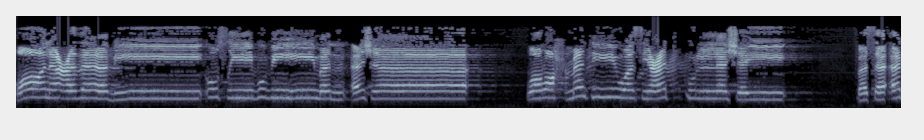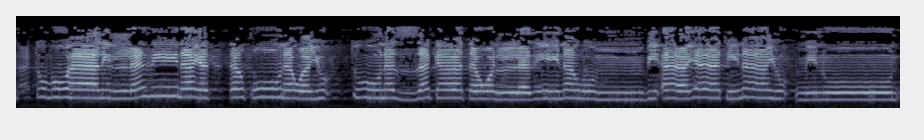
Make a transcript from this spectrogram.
قال عذابي أصيب به من أشاء ورحمتي وسعت كل شيء فسأكتبها للذين يتقون ويؤتون الزكاة والذين هم بآياتنا يؤمنون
